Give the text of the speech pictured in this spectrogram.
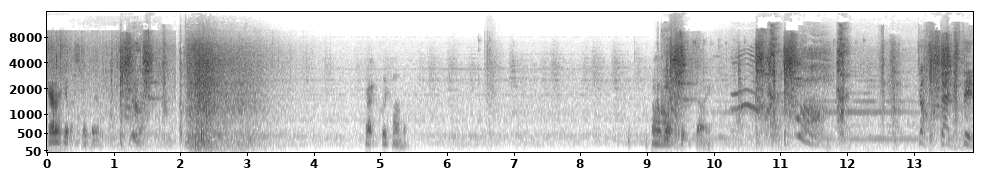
How do I get my sword back? Right click on it. Oh, left click, sorry. Just stand still.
